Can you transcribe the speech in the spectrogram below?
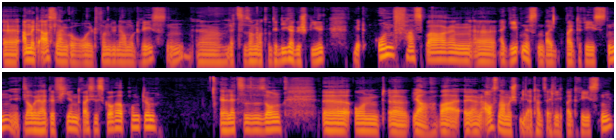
äh, Ahmed Arslan geholt von Dynamo Dresden, äh, letzte Saison noch dritte Liga gespielt, mit unfassbaren äh, Ergebnissen bei, bei Dresden. Ich glaube, der hatte 34 Scorerpunkte äh, letzte Saison äh, und äh, ja, war äh, ein Ausnahmespieler tatsächlich bei Dresden.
